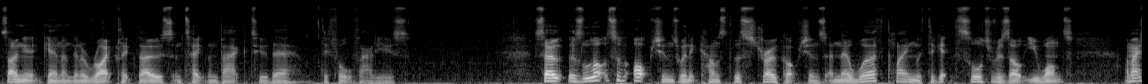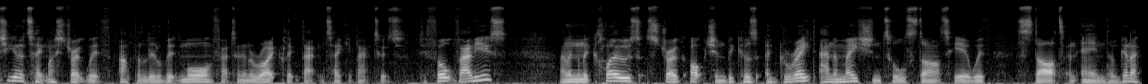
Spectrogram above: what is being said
So again, I'm going to right click those and take them back to their default values. So there's lots of options when it comes to the stroke options and they're worth playing with to get the sort of result you want. I'm actually going to take my stroke width up a little bit more. In fact, I'm going to right click that and take it back to its default values. And I'm going to close stroke option because a great animation tool starts here with start and end. I'm going to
